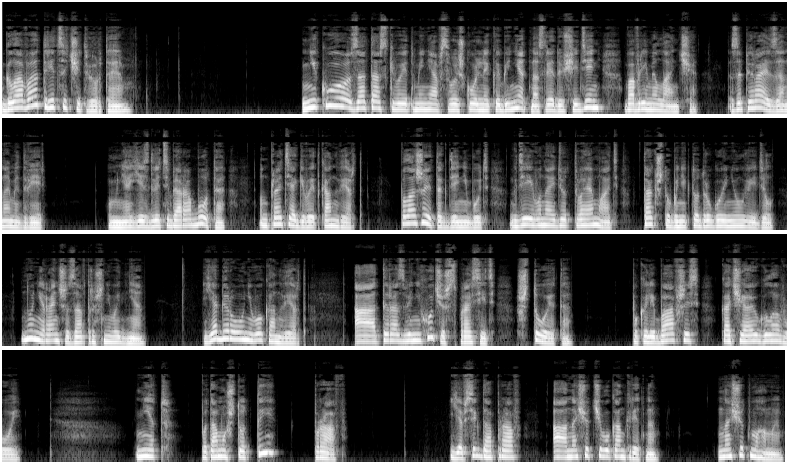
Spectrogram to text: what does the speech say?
Глава 34. Нико затаскивает меня в свой школьный кабинет на следующий день во время ланча, запирает за нами дверь. «У меня есть для тебя работа», — он протягивает конверт. «Положи это где-нибудь, где его найдет твоя мать, так, чтобы никто другой не увидел, но не раньше завтрашнего дня». Я беру у него конверт. «А ты разве не хочешь спросить, что это?» Поколебавшись, качаю головой. «Нет, потому что ты прав». «Я всегда прав. А насчет чего конкретно?» «Насчет мамы».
